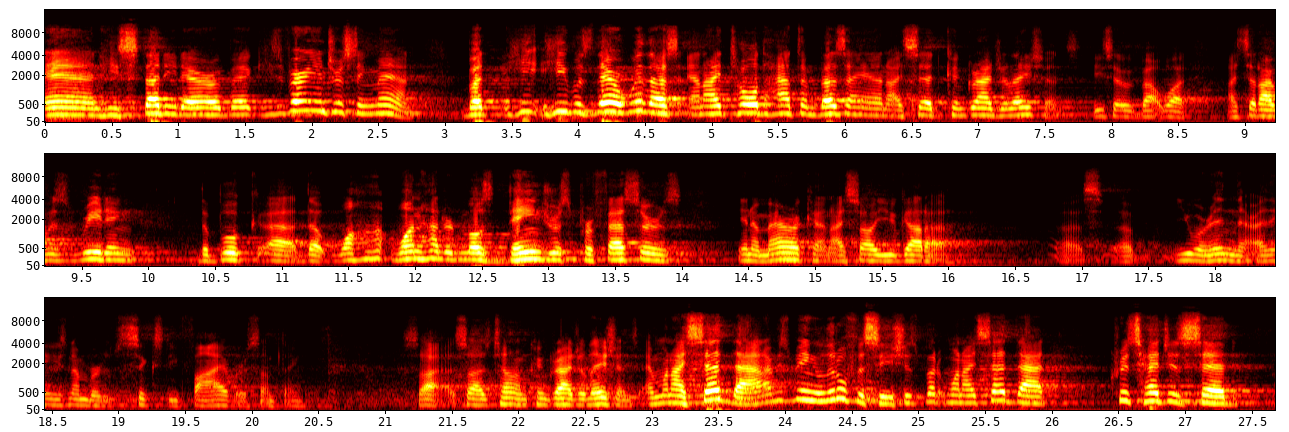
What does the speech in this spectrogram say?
And he studied Arabic. He's a very interesting man. But he, he was there with us, and I told Hatem Bazian, I said, Congratulations. He said, About what? I said, I was reading the book, uh, The 100 Most Dangerous Professors in America, and I saw you got a, a, a you were in there. I think he's number 65 or something. So I, so I was telling him, congratulations. And when I said that, I was being a little facetious, but when I said that, Chris Hedges said,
